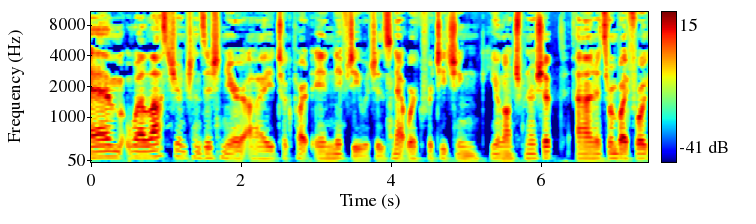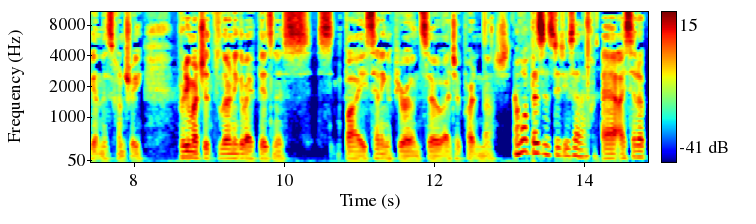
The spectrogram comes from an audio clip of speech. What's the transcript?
Um, well, last year in transition year, I took part in Nifty, which is Network for Teaching Young Entrepreneurship, and it's run by Foróige in this country. Pretty much, it's learning about business by setting up your own. So I took part in that. And what business did you set up? Uh, I set up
